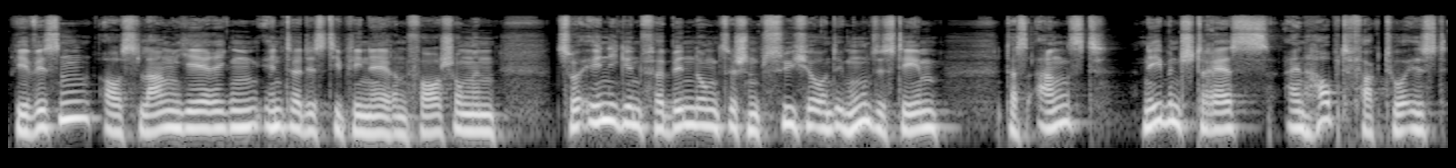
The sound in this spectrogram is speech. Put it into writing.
Wir wissen aus langjährigen interdisziplinären Forschungen zur innigen Verbindung zwischen Psyche und Immunsystem, dass Angst neben Stress ein Hauptfaktor ist,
